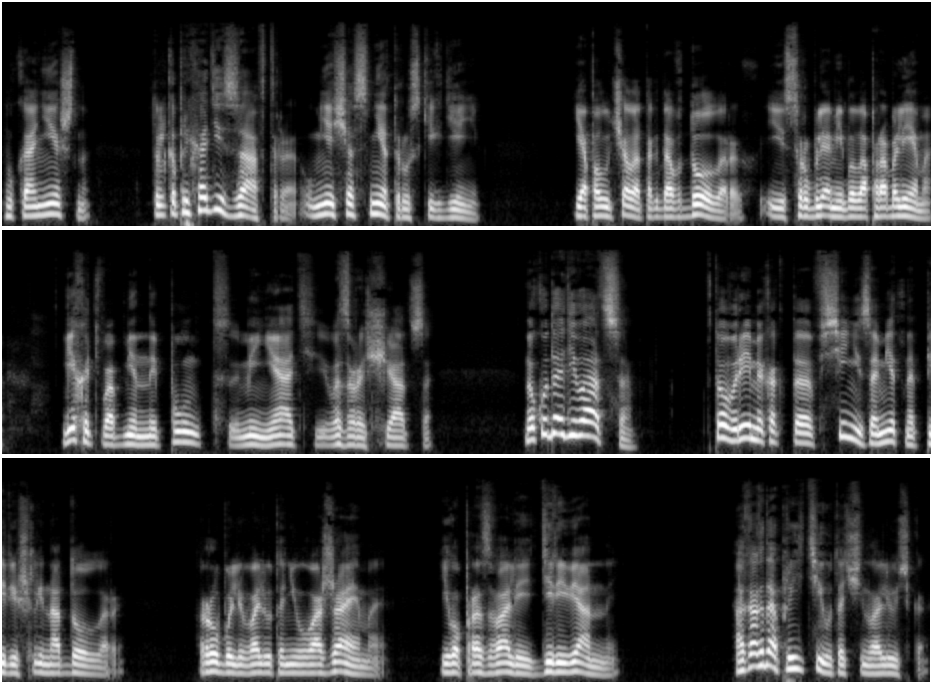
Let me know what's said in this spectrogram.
«Ну, конечно. Только приходи завтра. У меня сейчас нет русских денег. Я получала тогда в долларах, и с рублями была проблема. Ехать в обменный пункт, менять, возвращаться. Но куда деваться? В то время как-то все незаметно перешли на доллары. Рубль — валюта неуважаемая. Его прозвали «деревянный». «А когда прийти?» — уточнила Люська.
